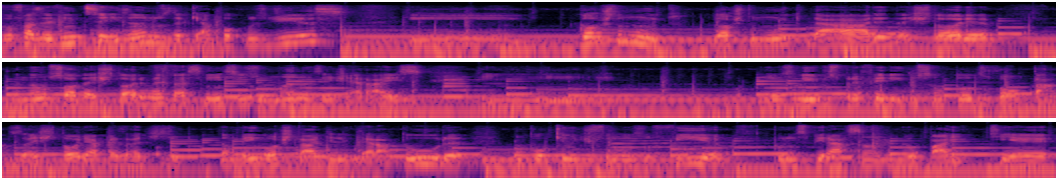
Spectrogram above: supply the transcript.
vou fazer 26 anos daqui a poucos dias e gosto muito Gosto muito da área da história, não só da história, mas das ciências humanas em gerais. E meus livros preferidos são todos voltados à história, apesar de também gostar de literatura, um pouquinho de filosofia, por inspiração de meu pai, que é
